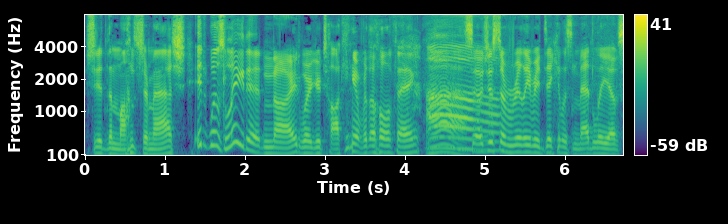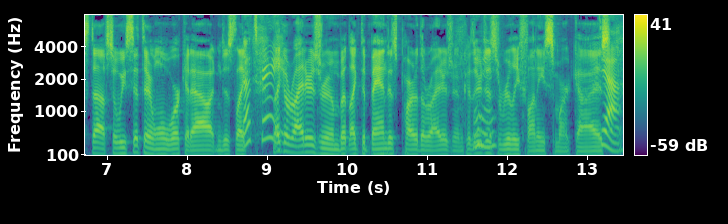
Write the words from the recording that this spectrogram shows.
she did the Monster Mash. It was late at night where you're talking over the whole thing. Ah. So it's just a really ridiculous medley of stuff. So we sit there and we'll work it out and just like That's great. like a writer's room, but like the band is part of the writer's room because they're just really funny, smart guys. Mm-hmm. Yeah.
